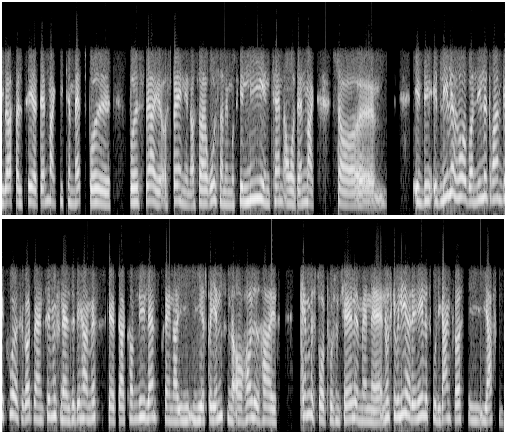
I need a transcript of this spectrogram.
i hvert fald til, at Danmark de kan matche både, både Sverige og Spanien, og så er russerne måske lige en tand over Danmark. Så øh, et, et lille håb og en lille drøm, det kunne altså godt være en semifinal til det her mesterskab. Der er kommet nye landstræner i, i Jesper Jensen, og holdet har et kæmpestort potentiale, men øh, nu skal vi lige have det hele skudt i gang først i, i aften.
